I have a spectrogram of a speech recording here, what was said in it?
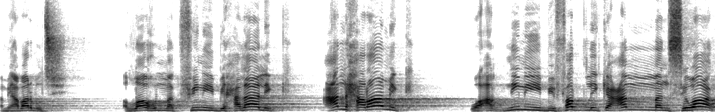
আমি আবার বলছি আল্লাহ মাকফিনি বিহালালিক আন হারামিক ও আগ্নিনি বিফাদলিক আম্মান সিওয়াক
